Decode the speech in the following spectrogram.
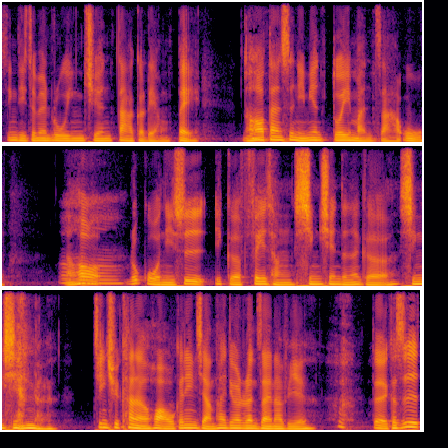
Cindy 这边录音间大个两倍。然后，但是里面堆满杂物。哦、然后，如果你是一个非常新鲜的那个新鲜人进去看的话，我跟你讲，他一定会愣在那边。对，可是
